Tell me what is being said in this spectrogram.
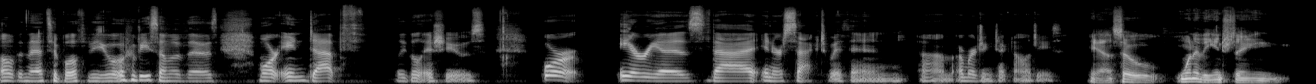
open that to both of you. What would be some of those more in depth legal issues, or areas that intersect within um, emerging technologies. Yeah. So, one of the interesting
